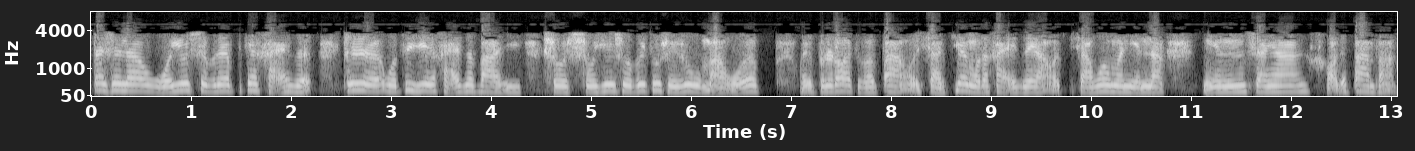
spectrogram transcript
但是呢，我又舍不得不见孩子，就是我自己孩子吧，手手心手背都是肉嘛，我我也不知道怎么办，我想见我的孩子呀，我想问问您呢，您想想好的办法。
